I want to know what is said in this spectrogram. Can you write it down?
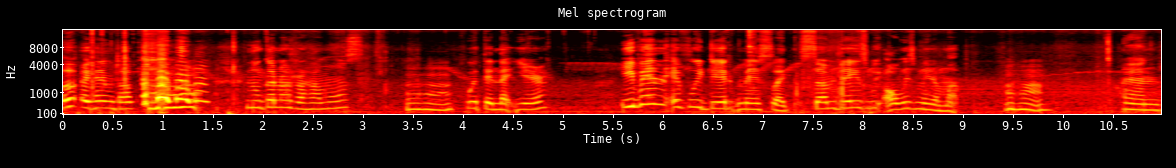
oh, I can't even talk. Nunca nos rajamos mm-hmm. within that year. Even if we did miss like some days, we always made them up. Mm-hmm. And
